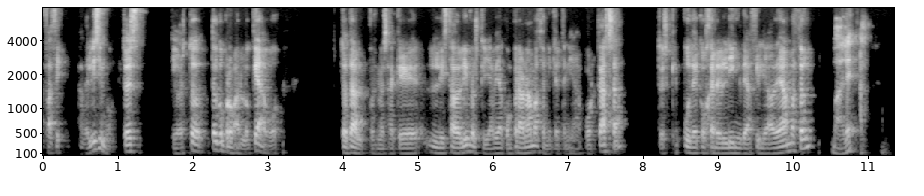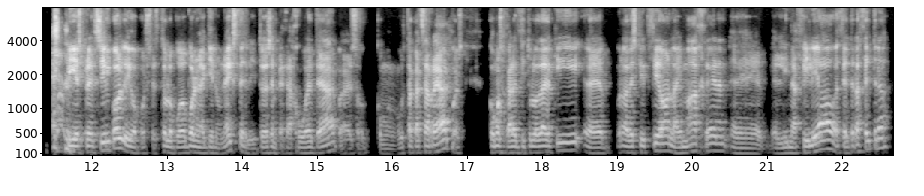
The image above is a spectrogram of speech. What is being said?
fácil, facilísimo. Entonces, Digo, esto tengo que probarlo, ¿qué hago? Total, pues me saqué el listado de libros que ya había comprado en Amazon y que tenía por casa. Entonces que pude coger el link de afiliado de Amazon. Vale. Y Spread Simple, digo, pues esto lo puedo poner aquí en un Excel. Y entonces empecé a juguetear, pues eso, como me gusta cacharrear, pues cómo sacar el título de aquí, eh, la descripción, la imagen, eh, el link afiliado, etcétera, etcétera.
